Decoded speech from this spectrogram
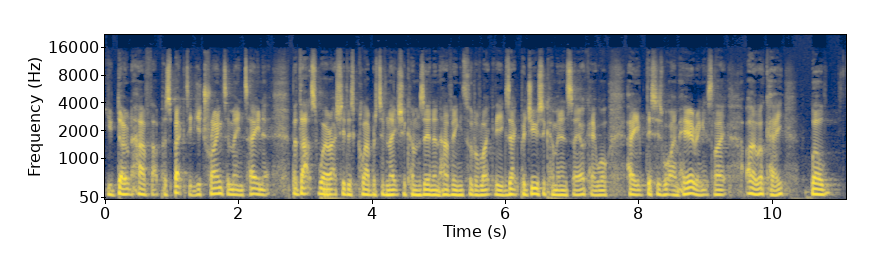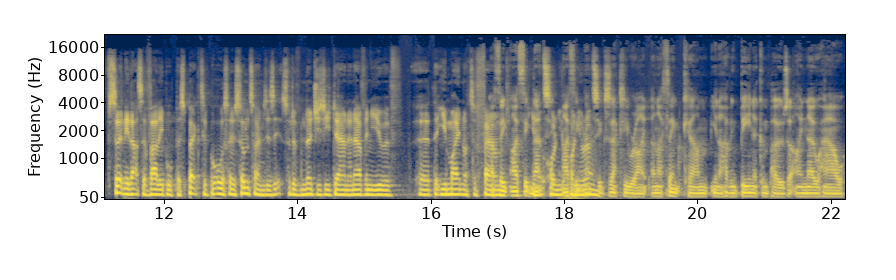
you don't have that perspective. You're trying to maintain it, but that's where actually this collaborative nature comes in, and having sort of like the exec producer come in and say, okay, well, hey, this is what I'm hearing. It's like, oh, okay, well. Certainly, that's a valuable perspective, but also sometimes as it sort of nudges you down an avenue of uh, that you might not have found. I think I think that's know, on, I think that's own. exactly right, and I think um, you know, having been a composer, I know how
